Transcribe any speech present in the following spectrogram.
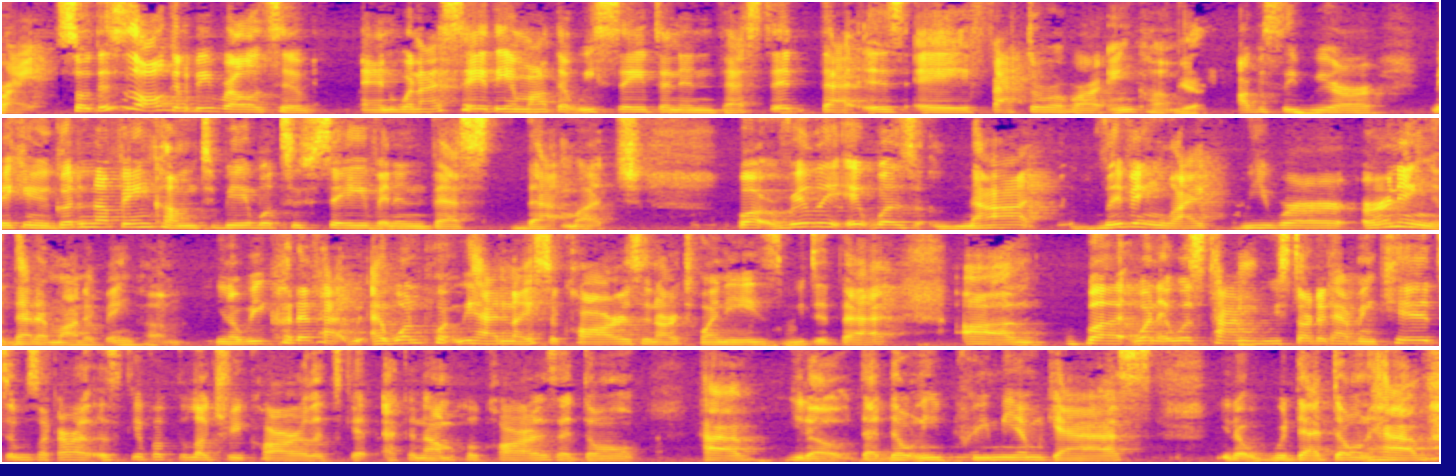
Right. So this is all going to be relative. And when I say the amount that we saved and invested, that is a factor of our income. Yeah. Obviously, we are making a good enough income to be able to save and invest that much. But really, it was not living like we were earning that amount of income. You know, we could have had, at one point, we had nicer cars in our 20s. We did that. Um, but when it was time we started having kids, it was like, all right, let's give up the luxury car. Let's get economical cars that don't have, you know, that don't need premium gas, you know, that don't have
